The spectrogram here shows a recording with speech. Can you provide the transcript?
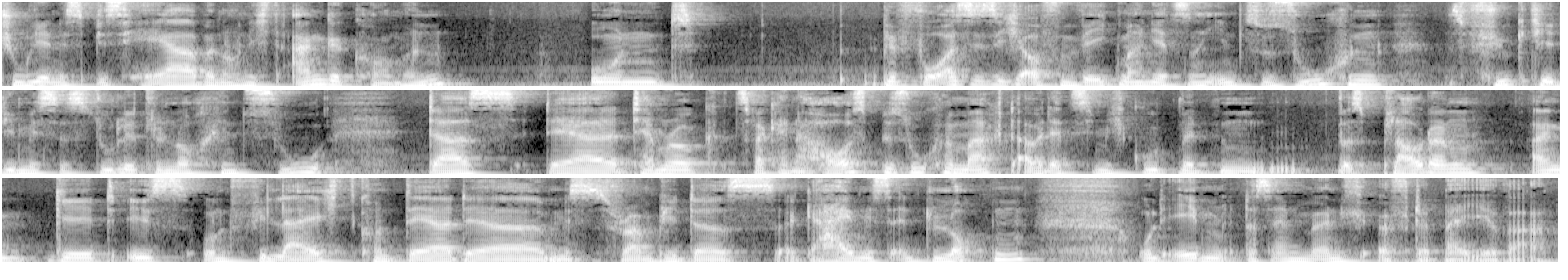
Julian ist bisher aber noch nicht angekommen und bevor sie sich auf den Weg machen, jetzt nach ihm zu suchen, fügt hier die Mrs. Doolittle noch hinzu, dass der Tamrock zwar keine Hausbesuche macht, aber der ziemlich gut mit dem, was Plaudern angeht, ist und vielleicht konnte der der Mrs. Rumpy das Geheimnis entlocken und eben, dass ein Mönch öfter bei ihr war.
